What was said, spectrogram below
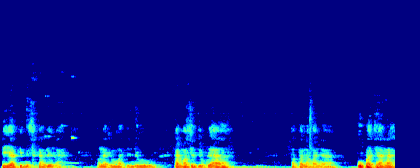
diyakini sekali lah oleh umat Hindu termasuk juga apa namanya upacara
